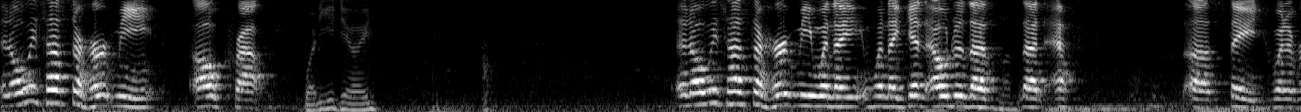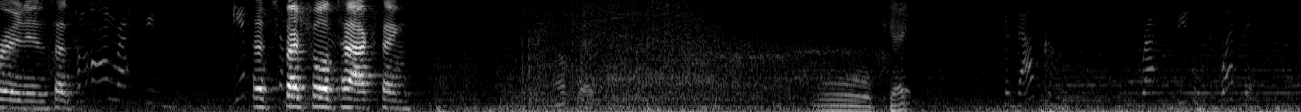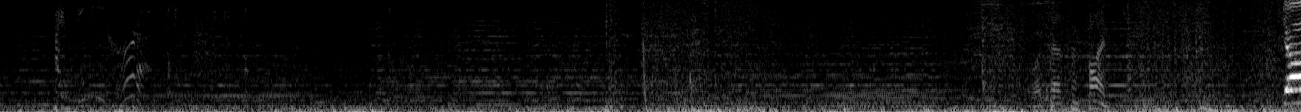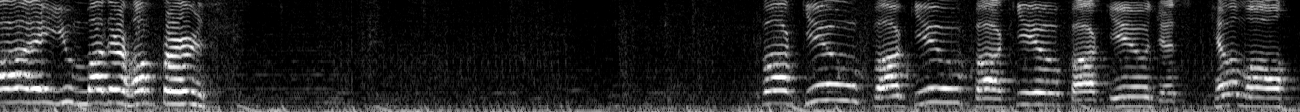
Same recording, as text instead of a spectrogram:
It always has to hurt me. Oh crap. What are you doing? It always has to hurt me when I when I get out of that that F uh, stage, whatever it is, that Come on, Rasputin. Give that special attack thing. Mother humpers! Fuck you, fuck you, fuck you, fuck you, just kill them all.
